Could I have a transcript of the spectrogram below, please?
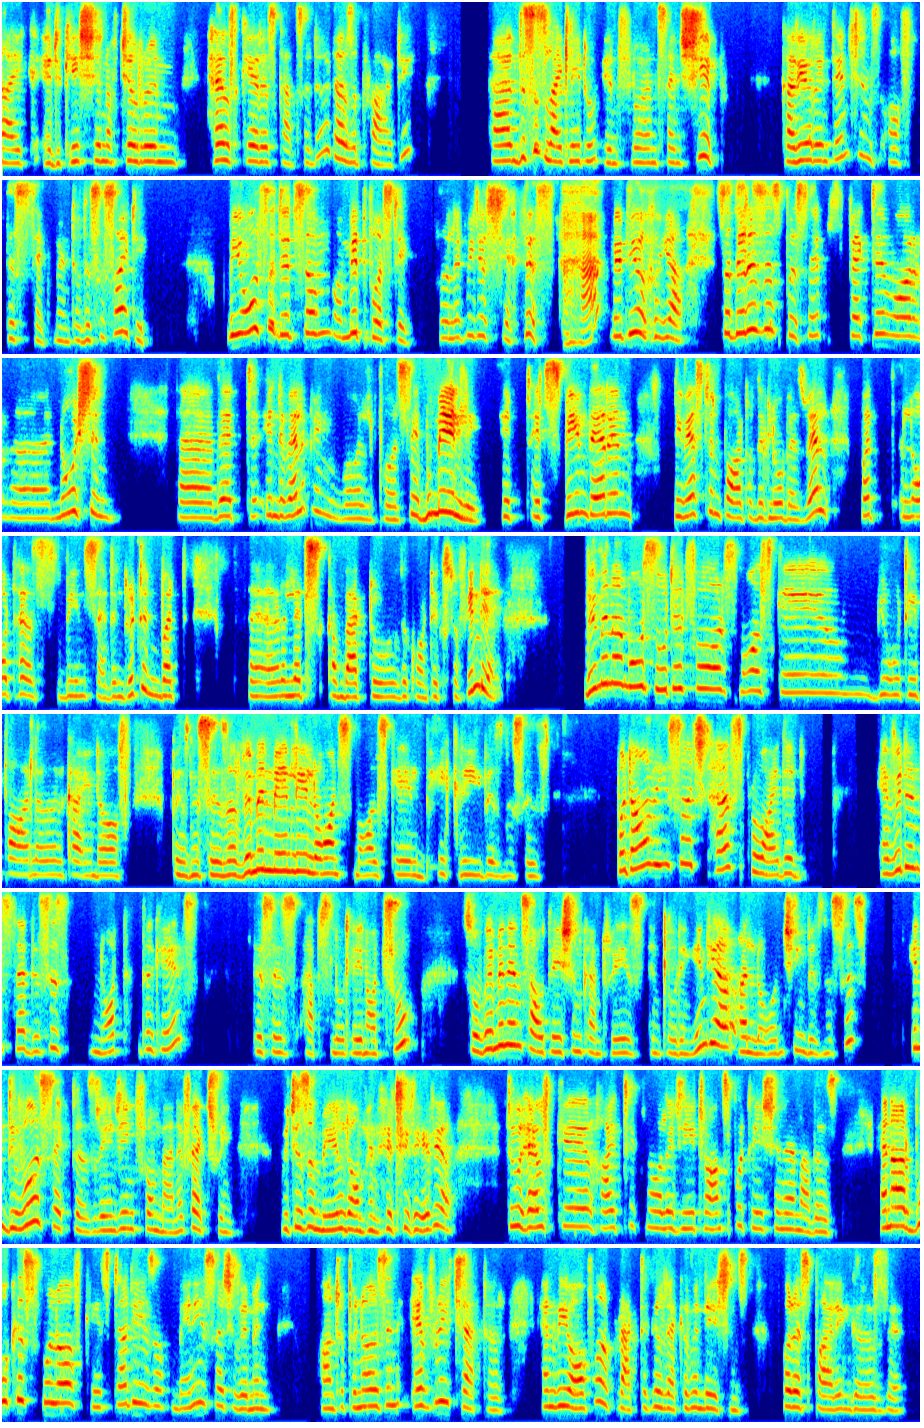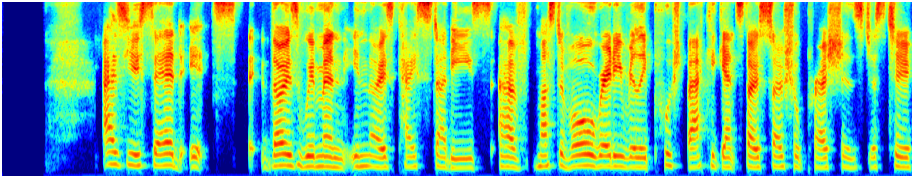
like education of children healthcare is considered as a priority and this is likely to influence and shape career intentions of this segment of the society. We also did some myth busting. So let me just share this uh-huh. with you. Yeah. So there is this perspective or uh, notion uh, that in developing world per se, mainly it, it's been there in the western part of the globe as well, but a lot has been said and written. But uh, let's come back to the context of India women are more suited for small scale beauty parlor kind of businesses or women mainly launch small scale bakery businesses but our research has provided evidence that this is not the case this is absolutely not true so women in south asian countries including india are launching businesses in diverse sectors ranging from manufacturing which is a male dominated area to healthcare, high technology, transportation, and others. And our book is full of case studies of many such women entrepreneurs in every chapter. And we offer practical recommendations for aspiring girls there. As you said, it's those women in those case studies have must have already really pushed back against those social pressures just to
